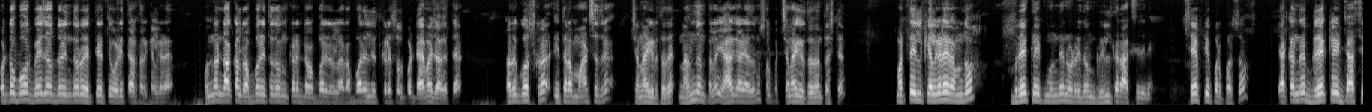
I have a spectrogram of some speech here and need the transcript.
ಬಟ್ ಒಬ್ಬೊಬ್ರು ಬೇಜವಾಬ್ದಾರಿಯಿಂದವರು ಎತ್ತಿ ಎತ್ತಿ ಹೊಡಿತಾ ಇರ್ತಾರೆ ಕೆಳಗಡೆ. ಒಂದೊಂದು ಹಾಕಲ್ಲಿ ರಬ್ಬರ್ ಇರ್ತದೆ, ಒಂದು ಕಡೆ ರಬ್ಬರ್ ಇರಲ್ಲ. ರಬ್ಬರ್ ಇಲ್ಲಿದ ಕಡೆ ಸ್ವಲ್ಪ ಡ್ಯಾಮೇಜ್ ಆಗುತ್ತೆ. ಅದಕ್ಕೋಸ್ಕರ ಈ ತರ ಮಾಡಿಸಿದ್ರೆ ಚೆನ್ನಾಗಿರ್ತದೆ. ನಂದಂತಲ್ಲ, ಯಾರ ಗಾಡಿ ಆದ್ರೂ ಸ್ವಲ್ಪ ಚೆನ್ನಾಗಿರ್ತದೆ ಅಂತ ಅಷ್ಟೇ ಮತ್ತೆ ಇಲ್ಲಿ ಕೆಳಗಡೆ ನಮ್ದು ಬ್ರೇಕ್ ಲೈಟ್ ಮುಂದೆ ನೋಡ್ರಿ, ಇದೊಂದು ಗ್ರಿಲ್ ತರ ಹಾಕ್ಸಿದೀನಿ. ಸೇಫ್ಟಿ ಪರ್ಪಸ್ ಯಾಕಂದ್ರೆ ಬ್ರೇಕ್ ಲೈಟ್ ಜಾಸ್ತಿ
